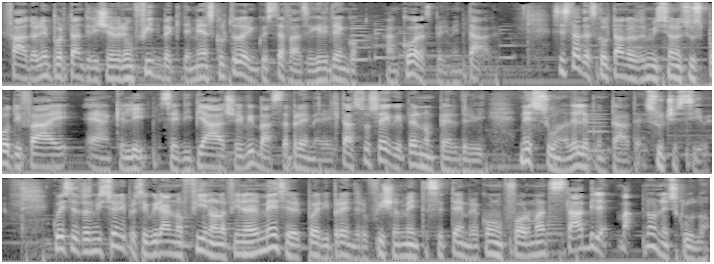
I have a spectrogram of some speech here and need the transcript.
fatelo. È importante ricevere un feedback dai miei ascoltatori in questa fase che ritengo ancora sperimentale. Se state ascoltando la trasmissione su Spotify, e anche lì, se vi piace, vi basta premere il tasto segui per non perdervi nessuna delle puntate successive. Queste trasmissioni proseguiranno fino alla fine del mese per poi riprendere ufficialmente a settembre con un format stabile, ma non escludo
